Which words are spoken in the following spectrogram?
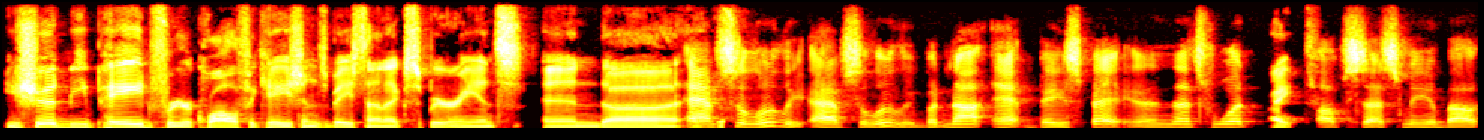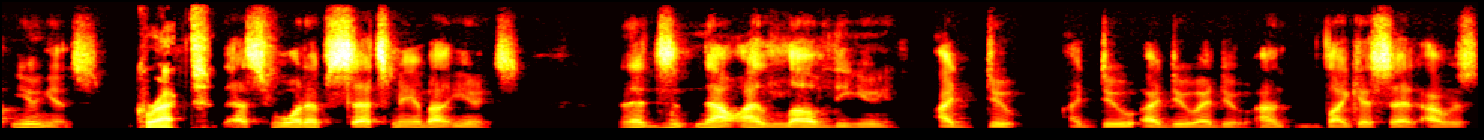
You should be paid for your qualifications based on experience. And uh, Absolutely, absolutely, but not at base pay, and that's what right. upsets me about unions. Correct. That's what upsets me about unions. That's now I love the union. I do. I do. I do. I do. I, like I said, I was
